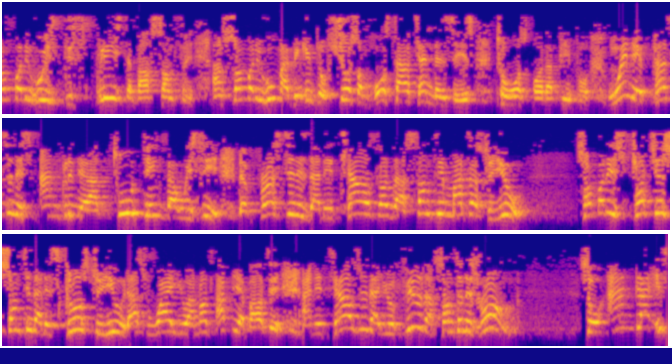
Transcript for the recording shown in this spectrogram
somebody who is displeased about something, and somebody who might begin to show some hostile tendencies towards other people. When a person is angry, there are two things that we see. The first thing is that it tells us that something matters to you. Somebody is touching something that is close to you. That's why you are not happy about it. And it tells you that you feel that something is wrong. So anger is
